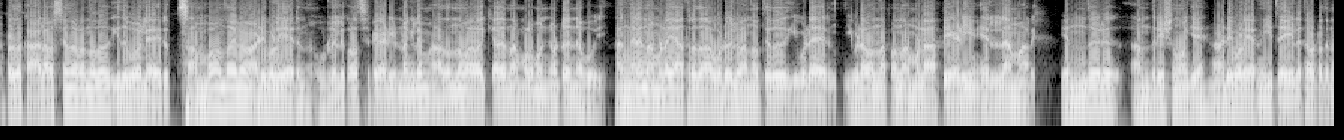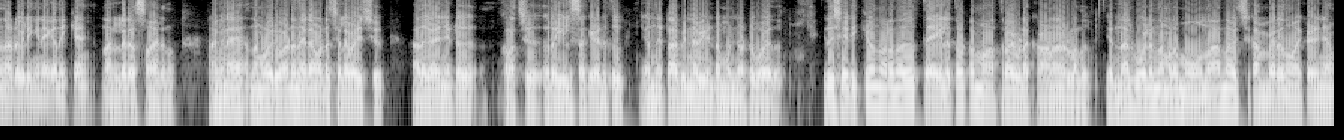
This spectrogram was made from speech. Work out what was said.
അപ്പോഴത്തെ കാലാവസ്ഥ എന്ന് പറയുന്നത് ഇതുപോലെയായിരുന്നു സംഭവം എന്തായാലും അടിപൊളിയായിരുന്നു. ഉള്ളിൽ കുറച്ച് പേടിയുണ്ടെങ്കിലും അതൊന്നും വായിക്കാതെ നമ്മൾ മുന്നോട്ട് തന്നെ പോയി. അങ്ങനെ നമ്മുടെ യാത്ര ഒടുവിൽ വന്നെത്തിയത് ഇവിടെയായിരുന്നു ഇവിടെ വന്നപ്പോൾ നമ്മൾ ആ പേടിയും എല്ലാം മാറി. എന്തൊരു അന്തരീക്ഷം നോക്കിയേ. അടിപൊളിയായിരുന്നു. ഈ തേയിലത്തോട്ടത്തിന്റെ നടുവിൽ ഇങ്ങനെയൊക്കെ നിൽക്കാൻ നല്ല രസമായിരുന്നു. അങ്ങനെ നമ്മൾ ഒരുപാട് നേരം അവിടെ ചെലവഴിച്ചു അത് കഴിഞ്ഞിട്ട് കുറച്ച് റീൽസ് ഒക്കെ എടുത്തു. എന്നിട്ടാ പിന്നെ വീണ്ടും മുന്നോട്ട് പോയത്. ഇത് ശരിക്കും എന്ന് പറയുന്നത് തേയിലത്തോട്ടം മാത്രമാണ് ഇവിടെ കാണാനുള്ളത്. എന്നാൽ പോലും നമ്മൾ മൂന്നാറിനെ വെച്ച് കമ്പയർ ചെയ്ത് നോക്കിക്കഴിഞ്ഞാൽ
